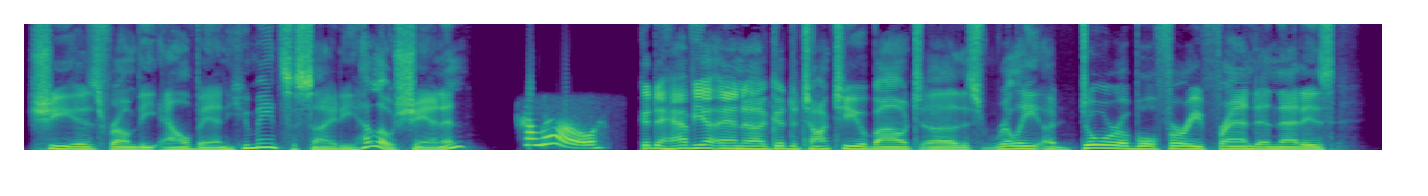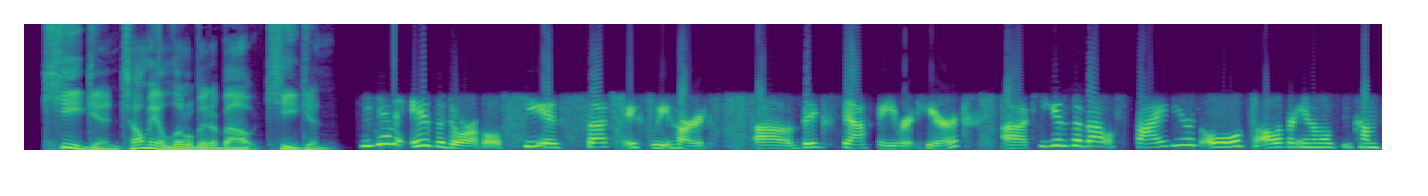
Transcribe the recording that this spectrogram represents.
She is from the Al-Van Humane Society. Hello, Shannon. Hello. Good to have you, and uh, good to talk to you about uh, this really adorable furry friend, and that is Keegan. Tell me a little bit about Keegan. Keegan is adorable. She is such a sweetheart uh, big staff favorite here. Uh, Keegan's about five years old. All of our animals become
